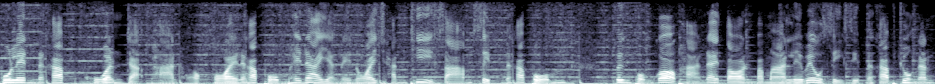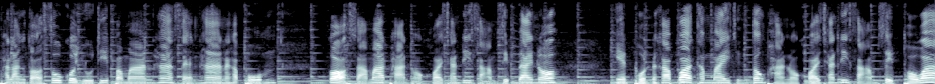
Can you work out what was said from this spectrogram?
ผู้เล่นนะครับควรจะผ่านหอคอยนะครับ ผมให้ได้อย่างน้อยๆชั้นที่ 30 นะครับผมซึ่งผมก็ผ่านได้ตอนประมาณเลเวล40 นะครับ ช่วงนั้นพลังต่อสู้ก็อยู่ที่ประมาณ 5 5 0 0 0นะครับผม ก็สามารถผ่านหอคอยชั้นที่ 30 ได้เนาะเหตุผลนะครับว่าทำไมถึงต้องผ่านหอคอยชั้นที่ 30 เพราะว่า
